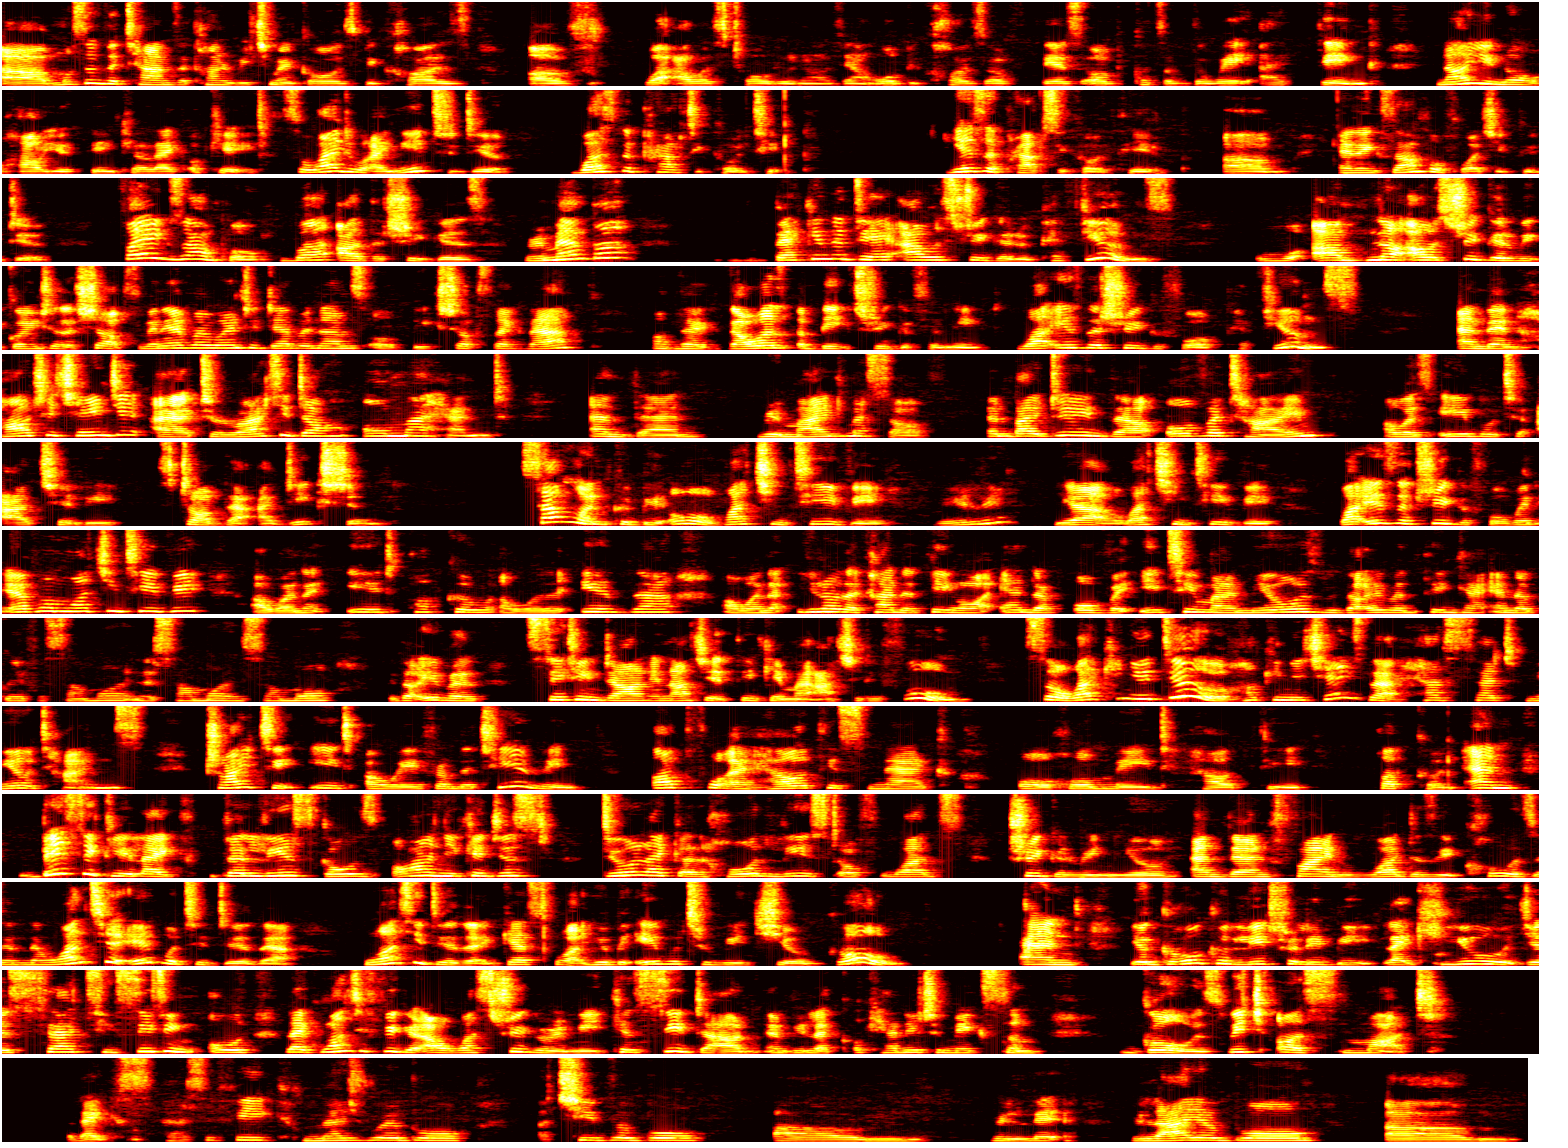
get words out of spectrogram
uh, most of the times I can't reach my goals because of what I was told when I was young, or because of this, or because of the way I think. Now you know how you think. You're like, okay, so why do I need to do? What's the practical tip? Here's a practical tip. Um, an example of what you could do. For example, what are the triggers? Remember, back in the day, I was triggered with perfumes. Um, no, I was triggered with going to the shops. Whenever I went to Debenhams or big shops like that, I'm like, that was a big trigger for me. What is the trigger for? Perfumes. And then how to change it, I had to write it down on my hand and then remind myself. And by doing that over time, I was able to actually stop that addiction. Someone could be, oh, watching TV. Really? Yeah, watching TV. What is the trigger for? Whenever I'm watching TV, I want to eat popcorn. I want to eat that. I want to, you know, the kind of thing. Or I end up overeating my meals without even thinking. I end up going for some more and some more and some more without even sitting down and actually thinking, am I actually full? So what can you do? How can you change that? Have set meal times. Try to eat away from the TV. Opt for a healthy snack or homemade healthy popcorn. And basically, like the list goes on. You can just do like a whole list of what's triggering you and then find what does it cause. And then once you're able to do that once you do that guess what? You'll be able to reach your goal. And your goal could literally be like you just sitting sitting or like once you figure out what's triggering me you can sit down and be like okay i need to make some goals which are smart like specific measurable achievable um rel- reliable um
